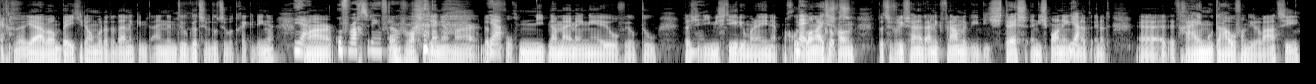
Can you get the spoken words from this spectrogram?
echt. eh, Ja, wel een beetje dan wordt het uiteindelijk in het einde natuurlijk dat ze doet ze wat gekke dingen. ja, Maar onverwachte dingen vooral. onverwachte dingen. Maar dat Ja. voegt niet naar mijn mening heel veel toe. Dat je die mysterie om maar heen hebt. Maar goed, Nee, het belangrijkste is gewoon dat ze verliefd zijn. Uiteindelijk voornamelijk die, die stress en die spanning. Ja. En, het, en het, eh, het, het geheim moeten houden van die relatie.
